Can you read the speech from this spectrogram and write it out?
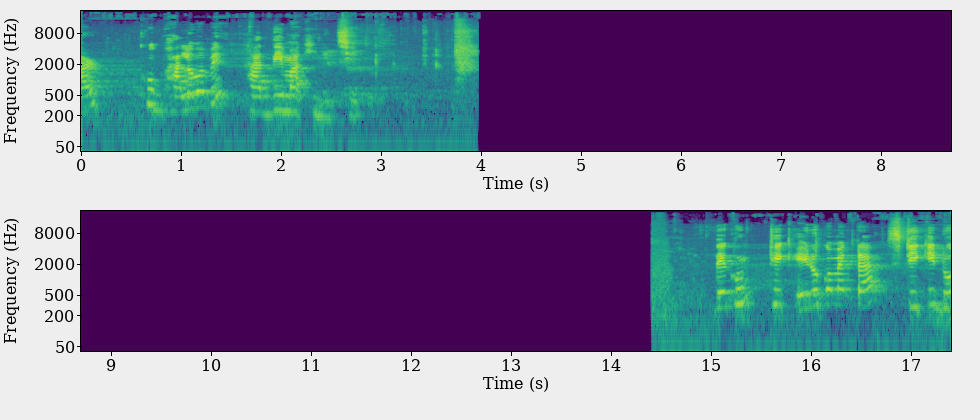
আর খুব ভালোভাবে হাত দিয়ে মাখিয়ে নিচ্ছি। দেখুন, ঠিক এরকম একটা স্টিকি ডো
